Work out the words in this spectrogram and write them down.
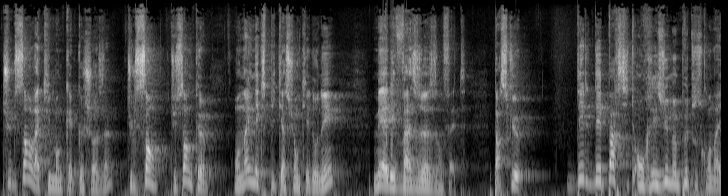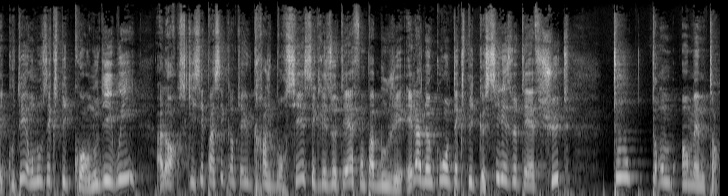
Tu le sens là qu'il manque quelque chose. Hein tu le sens. Tu sens que on a une explication qui est donnée, mais elle est vaseuse en fait. Parce que dès le départ, si on résume un peu tout ce qu'on a écouté, on nous explique quoi? On nous dit oui. Alors, ce qui s'est passé quand il y a eu le crash boursier, c'est que les ETF n'ont pas bougé. Et là, d'un coup, on t'explique que si les ETF chutent, tout tombe en même temps.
